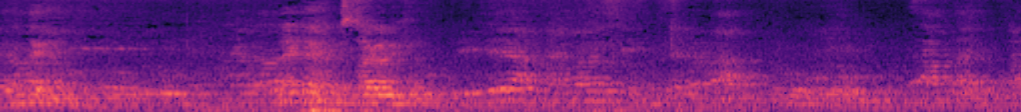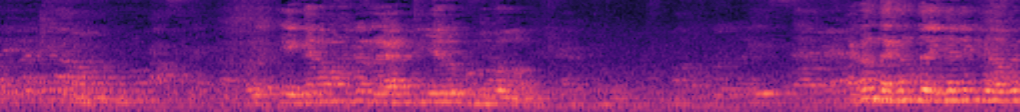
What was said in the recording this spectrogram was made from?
এটা দেখেন। এটা এখানে আমাকে রেড ইয়েলো বললাম এখন দেখেন তো এখানে কি হবে?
